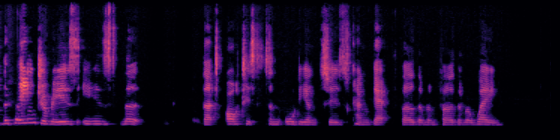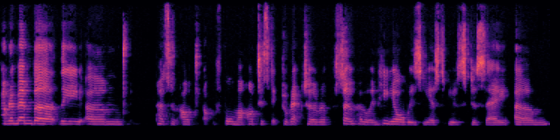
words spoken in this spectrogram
the danger is is that that artists and audiences can get further and further away I remember the um, person, art, former artistic director of Soho, and he always used, used to say, um,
